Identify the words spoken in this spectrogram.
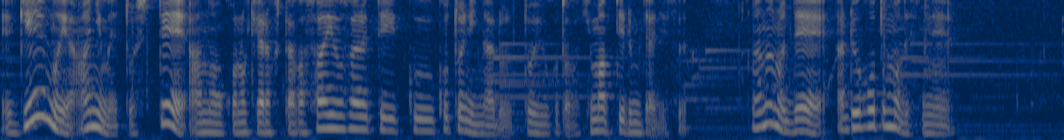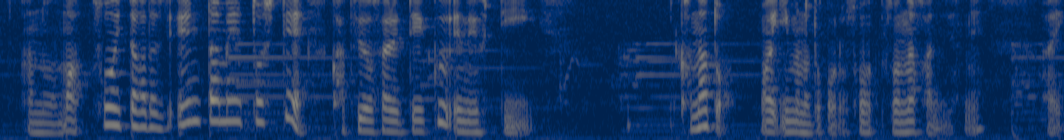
ゲームやアニメとしてあのこのキャラクターが採用されていくことになるということが決まっているみたいです。まあ、なので両方ともですねあの、まあ、そういった形でエンタメとして活用されていく NFT かなと、まあ、今のところそそんな感じですね。はい、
